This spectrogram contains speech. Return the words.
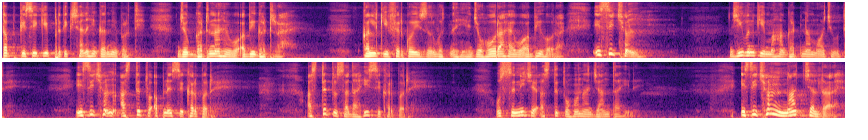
तब किसी की प्रतीक्षा नहीं करनी पड़ती। जो घटना है, वो अभी घट रहा है। कल की फिर कोई ज़रूरत नहीं है। जो हो रहा है, वो अभी हो रहा है। इसी क्षण जीवन की महाघटना मौजूद है। इसी क्षण अस्तित्व अपने शिखर पर है। अस्तित्व सदा ही शिखर पर है। उससे नीचे अस्तित्व होना जानता ही नहीं। इसी क्षण नाच चल रहा है,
